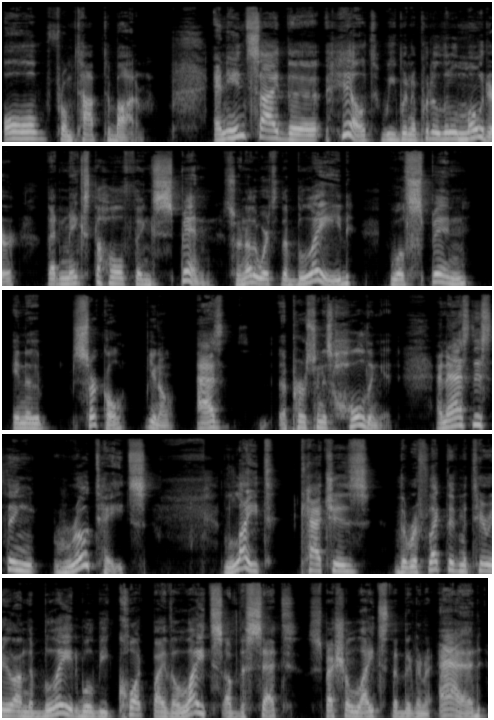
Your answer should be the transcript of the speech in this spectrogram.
all from top to bottom. And inside the hilt, we're going to put a little motor that makes the whole thing spin. So in other words, the blade will spin in a circle, you know, as a person is holding it. And as this thing rotates, light catches the reflective material on the blade will be caught by the lights of the set, special lights that they're going to add.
